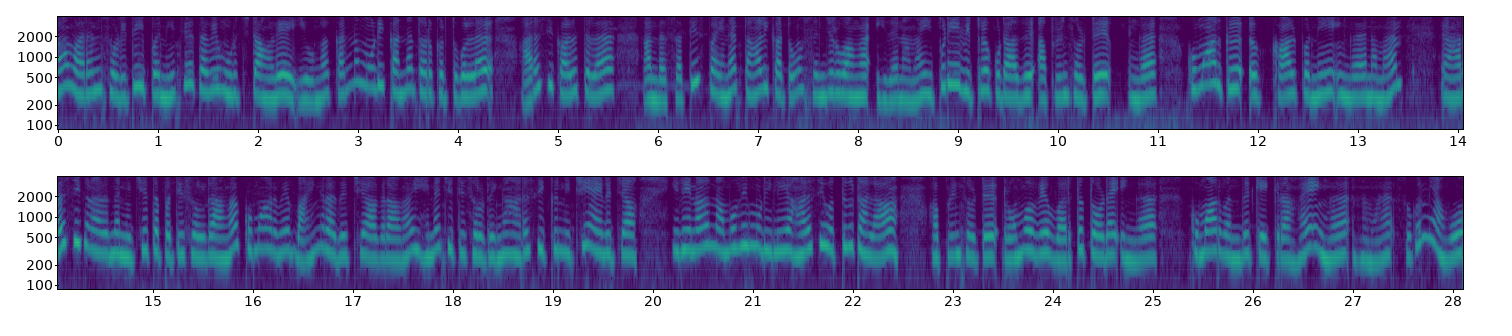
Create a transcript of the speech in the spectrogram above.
தான் வரேன்னு சொல்லிட்டு இப்போ நிச்சயத்தவே முடிச்சிட்டாங்களே. இவங்க கண்ணை மூடி கண்ணை திறக்கிறதுக்குள்ள அரசி கழுத்தில் அந்த சதீஷ் பையனை தாலி கட்டவும் செஞ்சுருவாங்க. இதை நம்ம இப்படியே விட்டுறக்கூடாது அப்படின்னு சொல்லிட்டு இங்கே குமாருக்கு கால் பண்ணி இங்கே நம்ம அரசிக்கு நடந்த நிச்சயத்தை பற்றி சொல்கிறாங்க குமாருமே பயங்கர அதிர்ச்சி ஆகுறாங்க. என்ன சித்தி சொல்கிறீங்க அரசிக்கு நிச்சயம் ஆயிடுச்சா? இதை என்னால் நம்பவே முடியலையே. அரசி ஒத்துக்கிட்டாளா? அப்படின்னு சொல்லிட்டு ரொம்பவே வருத்தத்தோடு இங்கே குமார் வந்து கேட்குறாங்க இங்கே நம்ம சுகன்யாவோ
